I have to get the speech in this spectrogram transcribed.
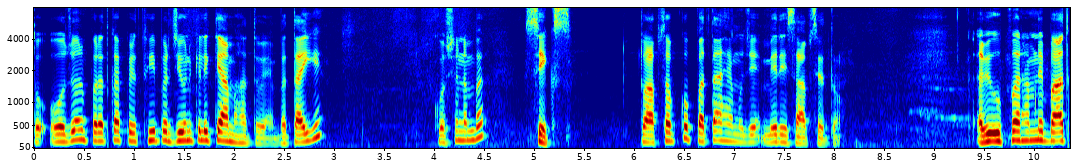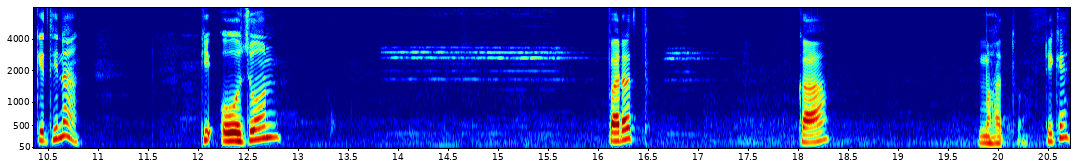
तो ओजोन परत का पृथ्वी पर जीवन के लिए क्या महत्व है? बताइए। क्वेश्चन नंबर सिक्स तो आप सबको पता है मुझे, मेरे हिसाब से तो। अभी ऊपर हमने बात की थी ना कि ओजोन परत का महत्व, ठीक है?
